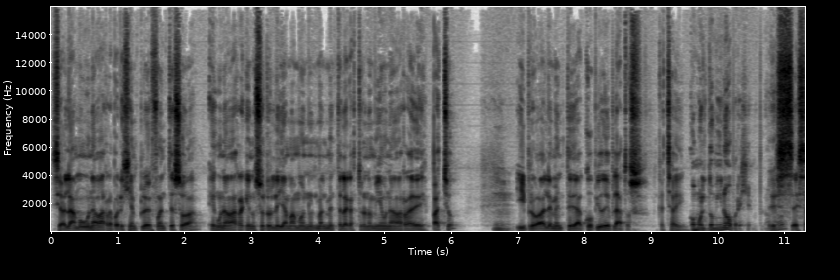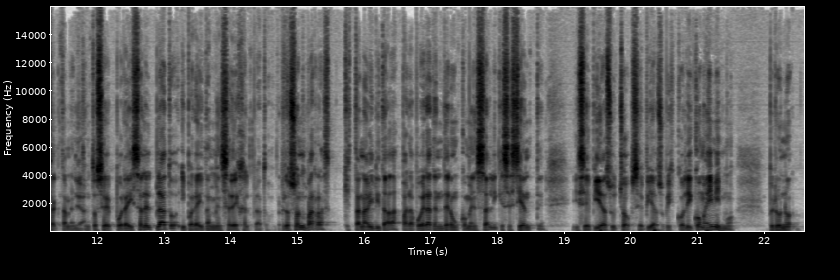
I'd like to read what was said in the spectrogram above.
Si hablamos de una barra, por ejemplo, de Fuente Soa, es una barra que nosotros le llamamos normalmente a la gastronomía una barra de despacho y probablemente de acopio de platos. ¿Cachai? Como el dominó, por ejemplo. ¿no? Es, exactamente. Entonces, por ahí sale el plato y por ahí también se deja el plato. Pero son barras que están habilitadas para poder atender a un comensal y que se siente y se pida su chop, se pida su piscola y come ahí mismo. Pero no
